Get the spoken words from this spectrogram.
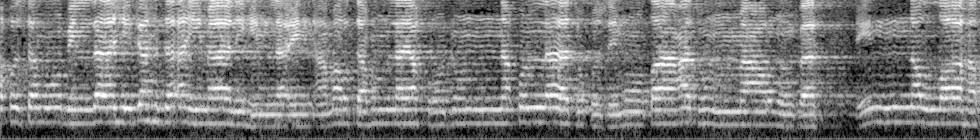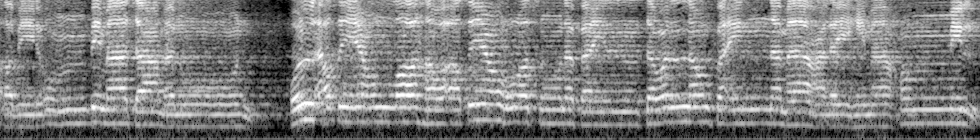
وأقسموا بالله جهد أيمانهم لئن أمرتهم ليخرجن قل لا تقسموا طاعة معروفة إن الله خبير بما تعملون قل أطيعوا الله وأطيعوا الرسول فإن تولوا فإنما عليه ما حمل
